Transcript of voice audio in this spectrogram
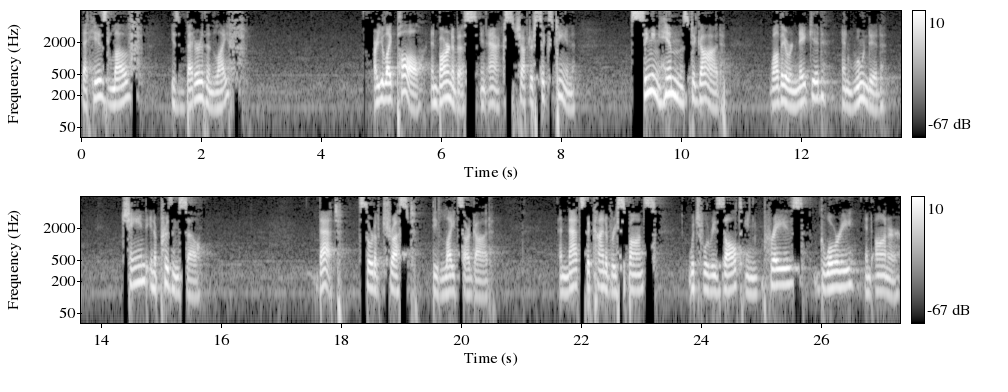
that His love is better than life? Are you like Paul and Barnabas in Acts chapter 16? singing hymns to God while they were naked and wounded, chained in a prison cell. That sort of trust delights our God. And that's the kind of response which will result in praise, glory, and honor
